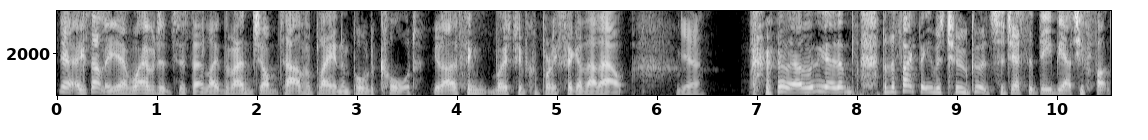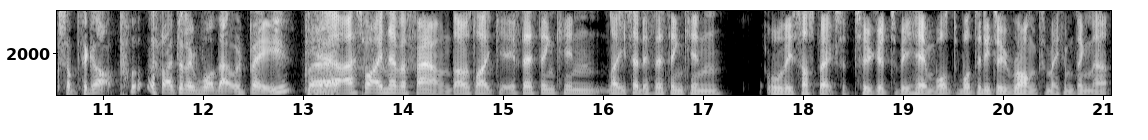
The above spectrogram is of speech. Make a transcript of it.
Yeah, exactly. Yeah, what evidence is there? Like the man jumped out of a plane and pulled a cord. You know, I think most people could probably figure that out. Yeah, but the fact that he was too good suggests that DB actually fucked something up. I don't know what that would be. But yeah. That's what I never found. I was like, if they're thinking, like you said, if they're thinking all these suspects are too good to be him, what what did he do wrong to make him think that?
